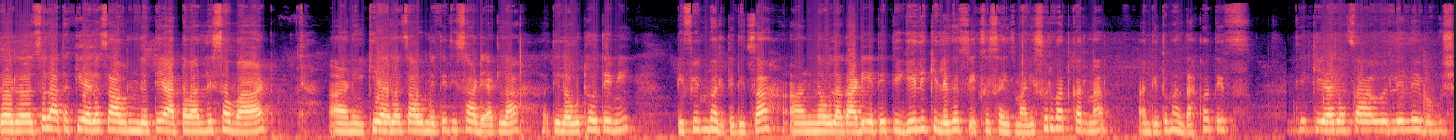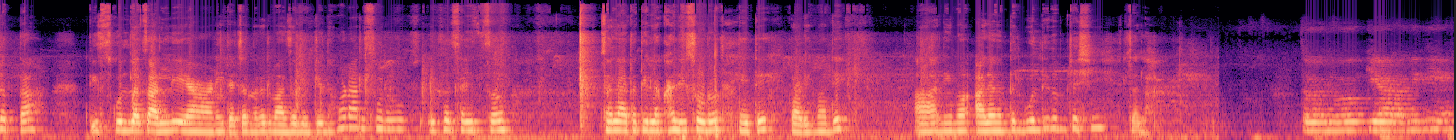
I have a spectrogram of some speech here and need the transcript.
तर चला आता कियालाच आवरून देते. आता वाजले सव्वा आठ आणि कियाला चावून देते ती साडेआठला. तिला उठवते मी. टिफिन भरते तिचा आणि नऊला गाडी येते. ती गेली की लगेच एक्सरसाइज माझी सुरुवात करणार आणि ती तुम्हाला दाखवतेच. इथे कियाला चावरलेले बघू शकता. ती स्कूलला चालली आहे आणि त्याच्यानंतर माझं रुटीन होणार सुरू. एक्सरसाइजचं चला आता तिला खाली सोडून येते गाडीमध्ये. आणि मग आल्यानंतर बोलते तुमच्याशी. चला. तर कियाला गेली आहे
